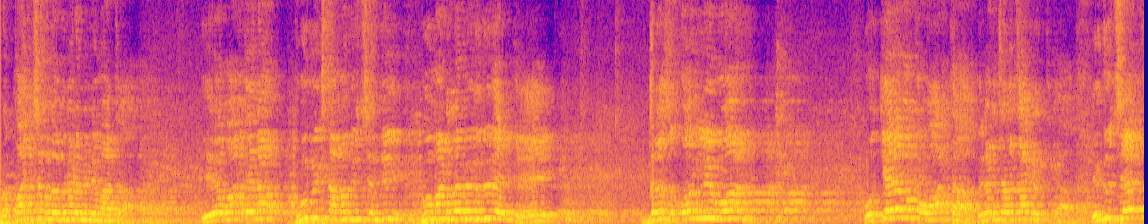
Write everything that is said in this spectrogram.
ప్రపంచంలో వినడం మాట. ఏ వార్త అయినా భూమికి సంబంధించింది భూమండలం మీద ఉన్నదైతే దర్ ఇస్ ఓన్లీ వన్ ఒకే ఒక వార్త వినండి చాలా జాగ్రత్తగా. ఎందుచేత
